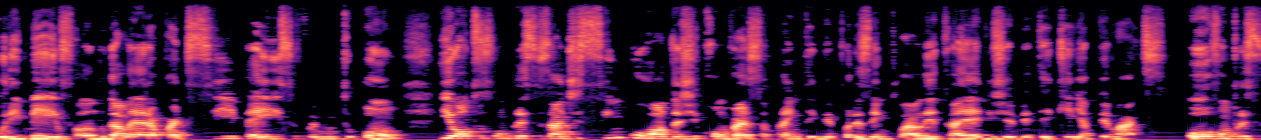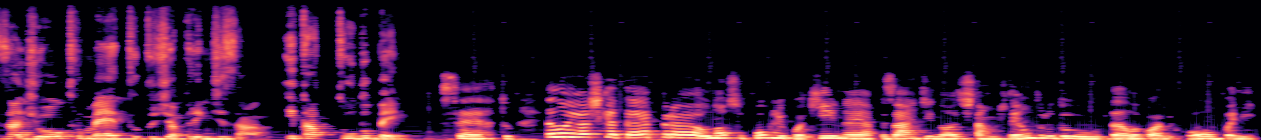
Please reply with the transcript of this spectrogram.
por e-mail, falando: galera, participe, é isso, foi muito bom. E outros vão precisar de cinco rodas de conversa para entender, por exemplo, a letra LGBTQIAP+. Ou vão precisar de outro método de aprendizado. E tá tudo bem. Certo. Eloy, eu acho que até para o nosso público aqui, né, apesar de nós estarmos dentro do, da Locoab Company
